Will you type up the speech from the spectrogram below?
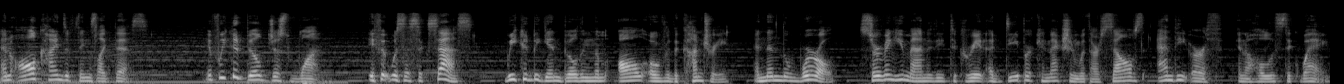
and all kinds of things like this. If we could build just one, if it was a success, we could begin building them all over the country and then the world, serving humanity to create a deeper connection with ourselves and the earth in a holistic way.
